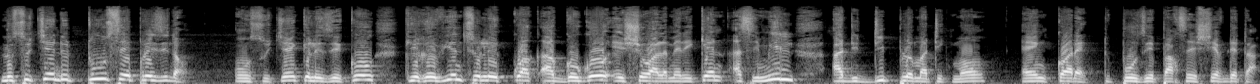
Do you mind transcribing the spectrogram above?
le soutien de tous ses présidents. On soutient que les échos qui reviennent sur les couacs à gogo et show à l'américaine assimilent à du diplomatiquement incorrect posé par ses chefs d'État.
